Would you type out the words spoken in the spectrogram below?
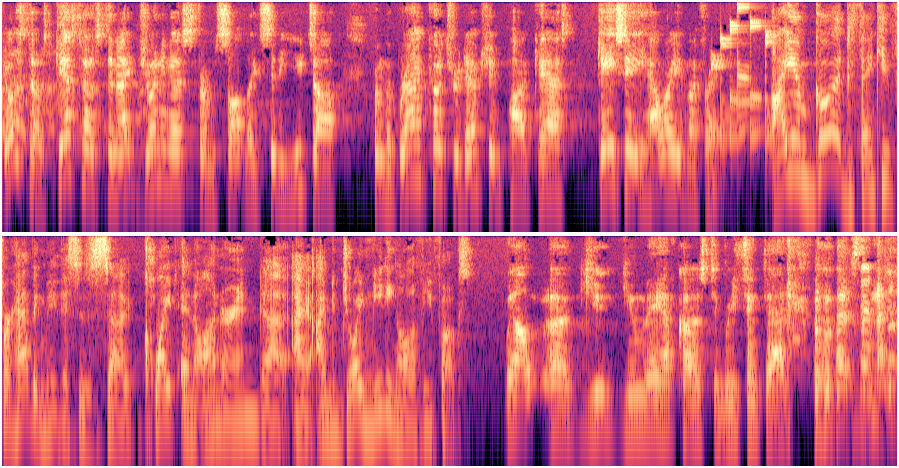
ghost host, guest host tonight, joining us from Salt Lake City, Utah, from the Brown Coats Redemption podcast. Casey, how are you, my friend? I am good. Thank you for having me. This is uh, quite an honor, and uh, I, I'm enjoying meeting all of you folks. Well, uh, you you may have cause to rethink that as the night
